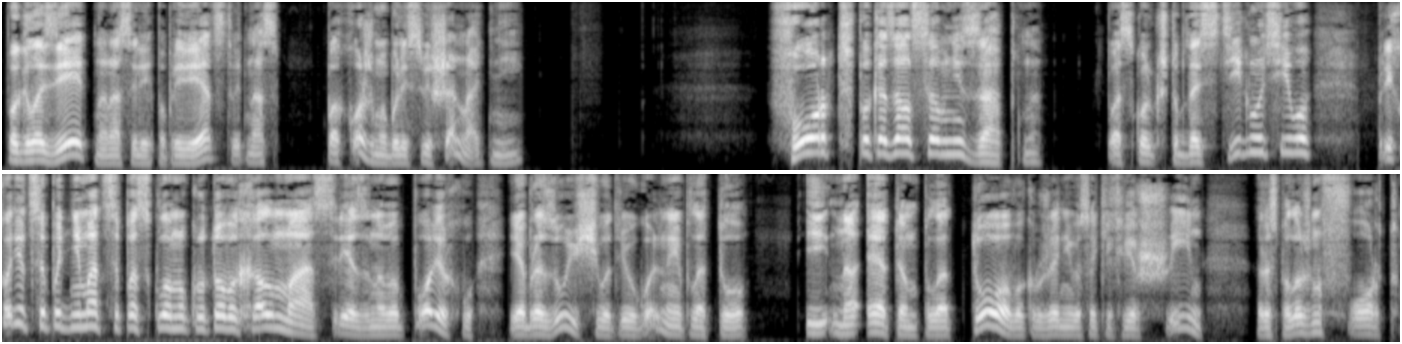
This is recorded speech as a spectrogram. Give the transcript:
поглазеть на нас или поприветствовать нас. Похоже, мы были совершенно одни. Форт показался внезапно поскольку, чтобы достигнуть его, приходится подниматься по склону крутого холма, срезанного поверху и образующего треугольное плато. И на этом плато, в окружении высоких вершин, расположен форт.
